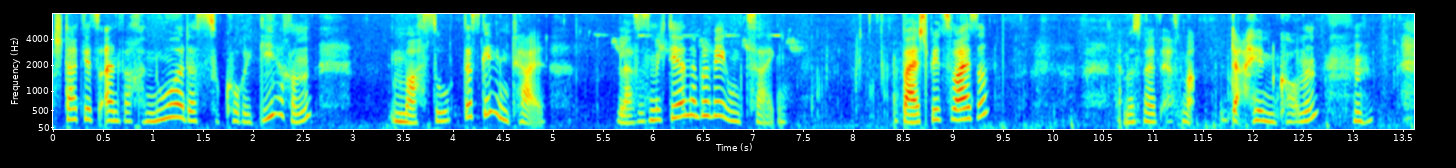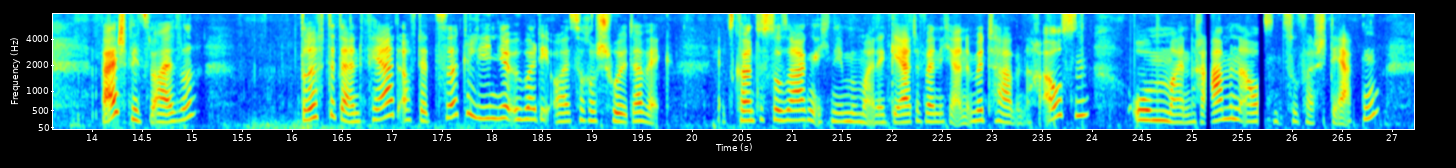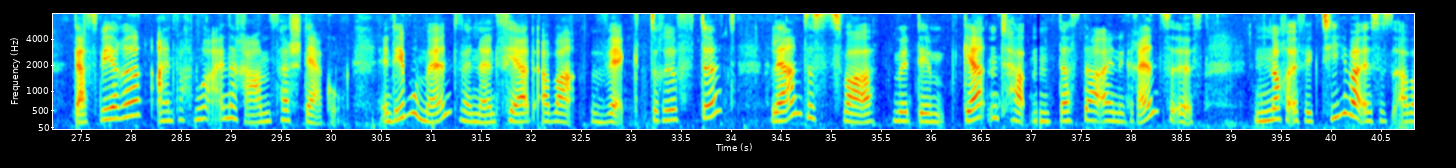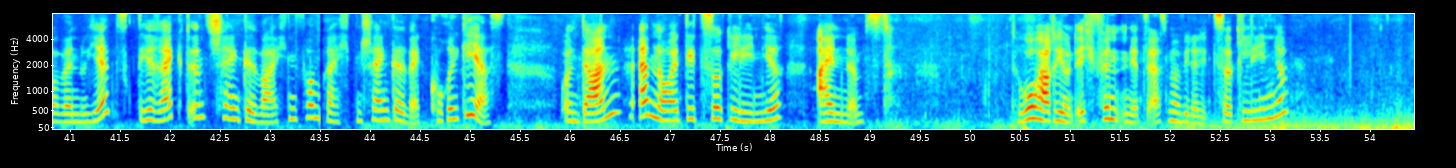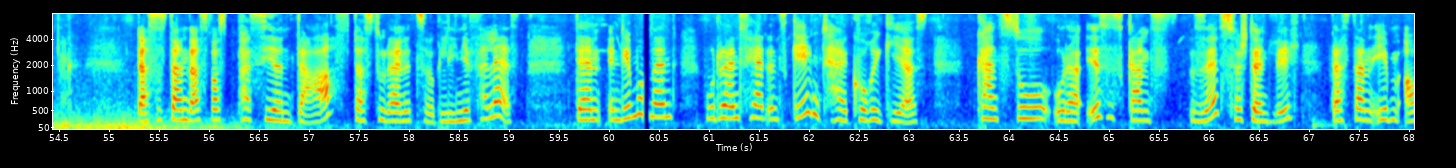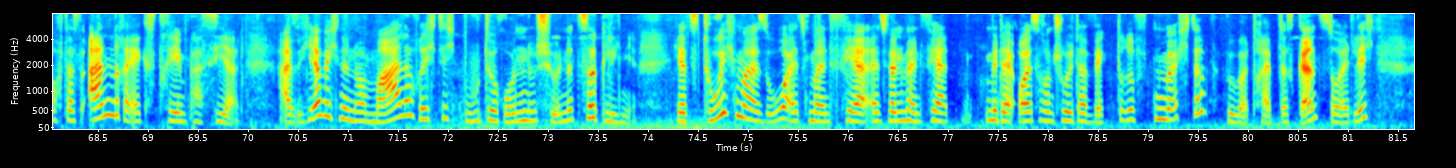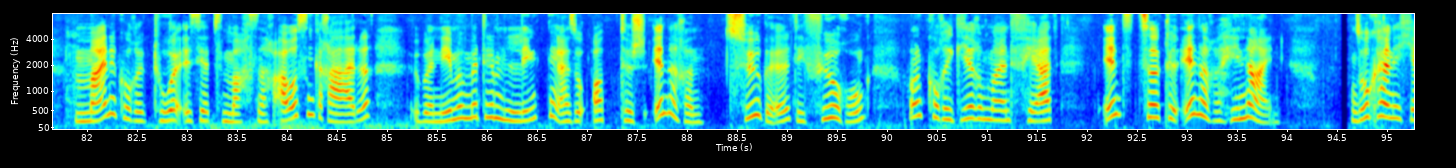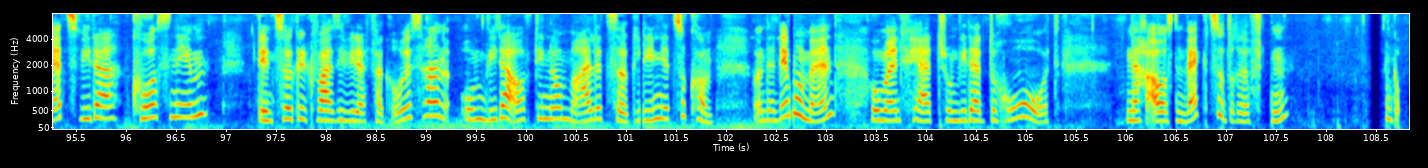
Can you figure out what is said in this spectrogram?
Statt jetzt einfach nur das zu korrigieren, machst du das Gegenteil. Lass es mich dir in der Bewegung zeigen. Beispielsweise, da müssen wir jetzt erstmal dahin kommen. Beispielsweise driftet dein Pferd auf der Zirkellinie über die äußere Schulter weg. Jetzt könntest du sagen, ich nehme meine Gerte, wenn ich eine mit habe, nach außen, um meinen Rahmen außen zu verstärken. Das wäre einfach nur eine Rahmenverstärkung. In dem Moment, wenn dein Pferd aber wegdriftet, lernt es zwar mit dem Gärtentappen, dass da eine Grenze ist, noch effektiver ist es aber, wenn du jetzt direkt ins Schenkelweichen vom rechten Schenkel weg korrigierst und dann erneut die Zirkellinie einnimmst. So, Harry und ich finden jetzt erstmal wieder die Zirkellinie. Das ist dann das, was passieren darf, dass du deine Zirkellinie verlässt. Denn in dem Moment, wo du dein Pferd ins Gegenteil korrigierst, kannst du oder ist es ganz selbstverständlich, dass dann eben auch das andere Extrem passiert. Also hier habe ich eine normale, richtig gute, runde, schöne Zirkellinie. Jetzt tue ich mal so, als, mein Pferd, als wenn mein Pferd mit der äußeren Schulter wegdriften möchte. Übertreibe das ganz deutlich. Meine Korrektur ist jetzt, mach es nach außen gerade, übernehme mit dem linken, also optisch inneren Zügel die Führung und korrigiere mein Pferd ins Zirkelinnere hinein. So kann ich jetzt wieder Kurs nehmen, den Zirkel quasi wieder vergrößern, um wieder auf die normale Zirkellinie zu kommen. Und in dem Moment, wo mein Pferd schon wieder droht, nach außen wegzudriften,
